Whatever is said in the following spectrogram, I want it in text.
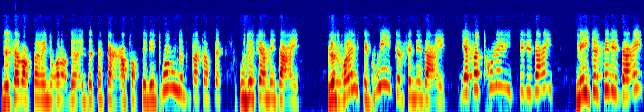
De savoir faire une relance, de, te faire rapporter des points ou de ne pas te faire, ou de faire des arrêts? Le problème, c'est que oui, il te fait des arrêts. Il n'y a pas de problème, il te fait des arrêts. Mais il te fait des arrêts.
